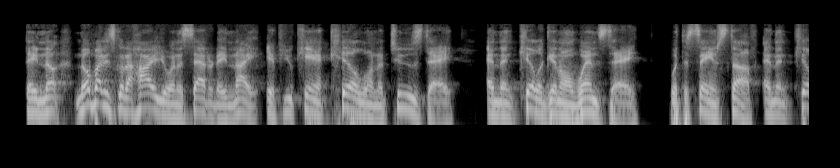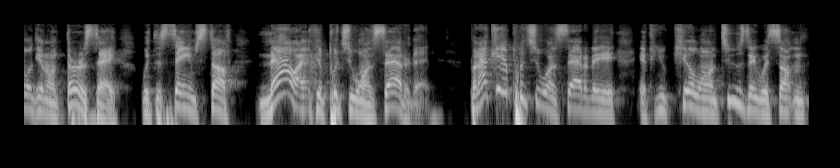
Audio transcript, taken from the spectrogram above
They know nobody's going to hire you on a Saturday night if you can't kill on a Tuesday and then kill again on Wednesday with the same stuff and then kill again on Thursday with the same stuff. Now I can put you on Saturday, but I can't put you on Saturday if you kill on Tuesday with something,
